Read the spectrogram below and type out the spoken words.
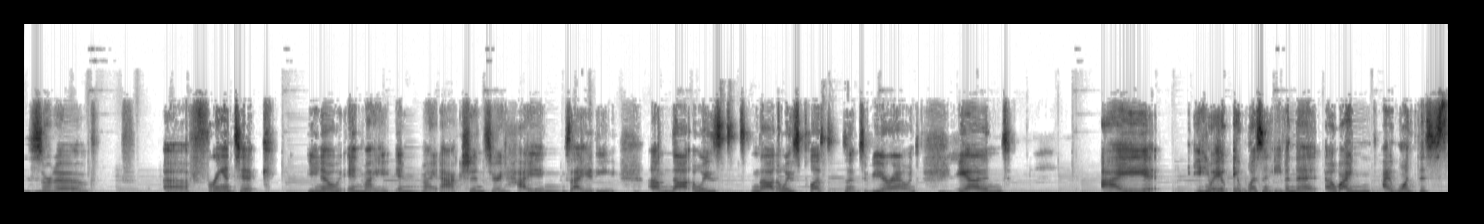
Mhm. sort of uh, frantic you know in my in my actions very high anxiety um, not always not always pleasant to be around. And i you know it, it wasn't even that oh I, I want this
